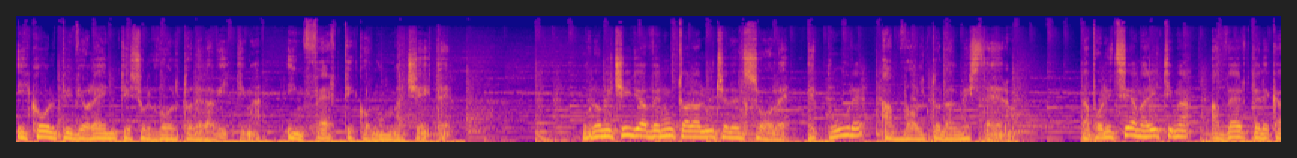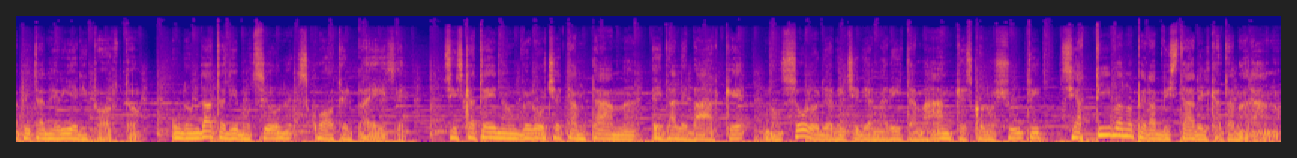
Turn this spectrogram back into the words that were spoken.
i colpi violenti sul volto della vittima, inferti con un macete. Un omicidio avvenuto alla luce del sole, eppure avvolto dal mistero. La polizia marittima avverte le capitanerie di porto. Un'ondata di emozione scuote il paese. Si scatena un veloce tam tam e dalle barche, non solo gli amici di Annarita ma anche sconosciuti, si attivano per avvistare il catamarano.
